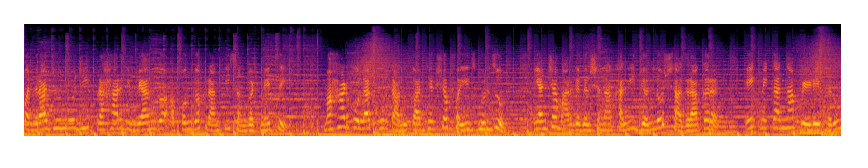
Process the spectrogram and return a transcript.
पंधरा जून रोजी प्रहार दिव्यांग अपंग क्रांती संघटनेचे महाड पोलादपूर तालुकाध्यक्ष फैज गुरजू यांच्या मार्गदर्शनाखाली जल्लोष साजरा करत एकमेकांना पेढे भरून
